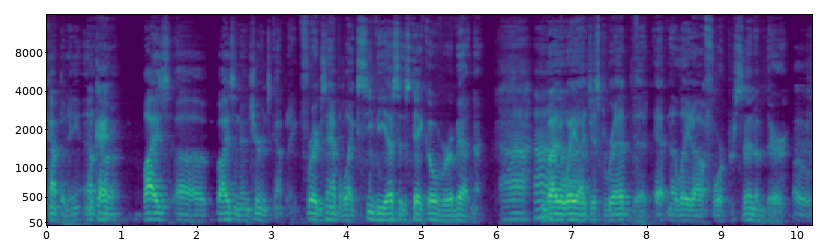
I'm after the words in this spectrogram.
company, uh, Okay. uh, buys uh, buys an insurance company. For example, like CVS's takeover of Aetna. And by the way, I just read that Aetna laid off four percent of their Oh.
